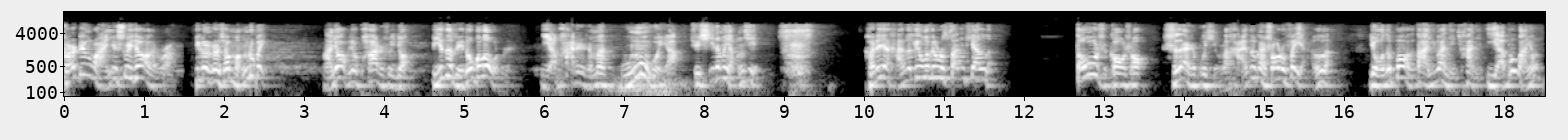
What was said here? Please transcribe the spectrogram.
可是这晚一睡觉的时候，一个个全蒙着背啊，要不就趴着睡觉，鼻子嘴都不露出来，也怕这什么五目鬼啊去吸他们阳气。可这些孩子溜溜三天了，都是高烧，实在是不行了，孩子快烧出肺炎了，有的抱到大医院去看去也不管用。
